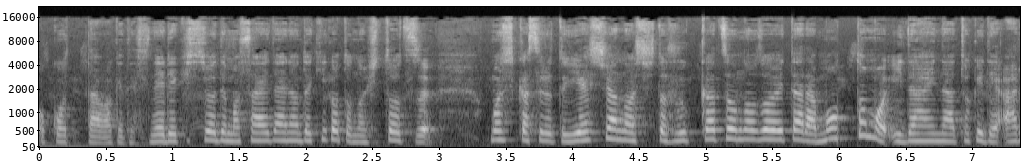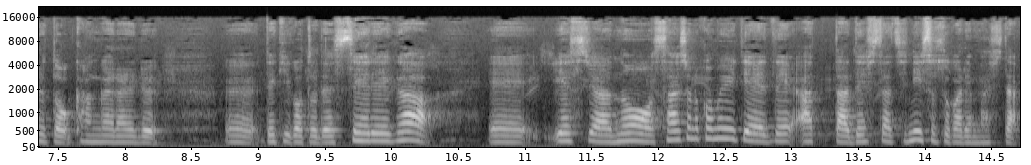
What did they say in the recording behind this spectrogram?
起こったわけですね。歴史上でも最大の出来事の一つ。もしかするとイエスシャの死と復活を除いたら最も偉大な時であると考えられる出来事です。精霊がえー、イエスヤの最初のコミュニティであった弟子たちに注がれました。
